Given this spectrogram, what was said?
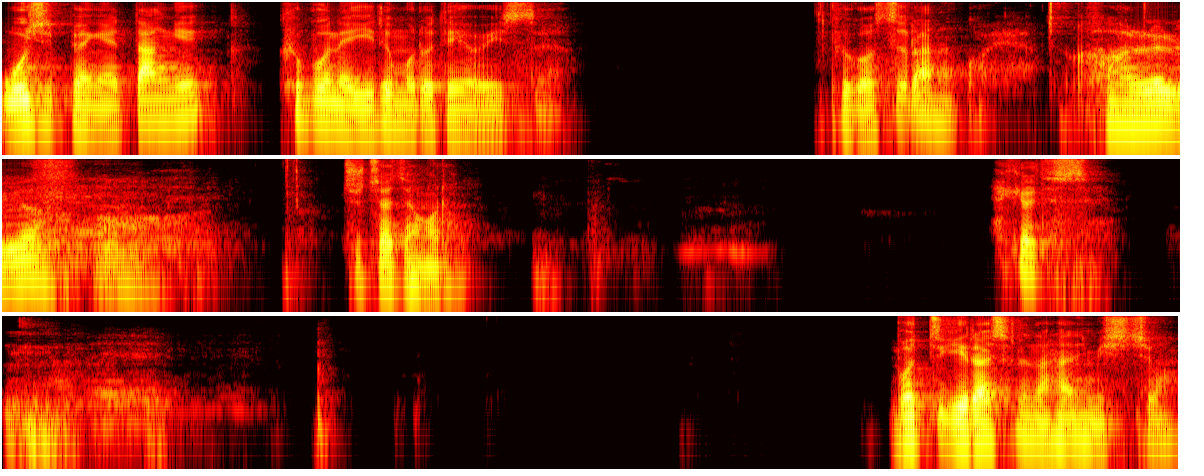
50평의 땅이 그분의 이름으로 되어 있어요. 그거 쓰라는 거예요. 할렐루야. 어. 주차장으로. 해결됐어요. 멋지게 일하시는 하나님이시죠.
